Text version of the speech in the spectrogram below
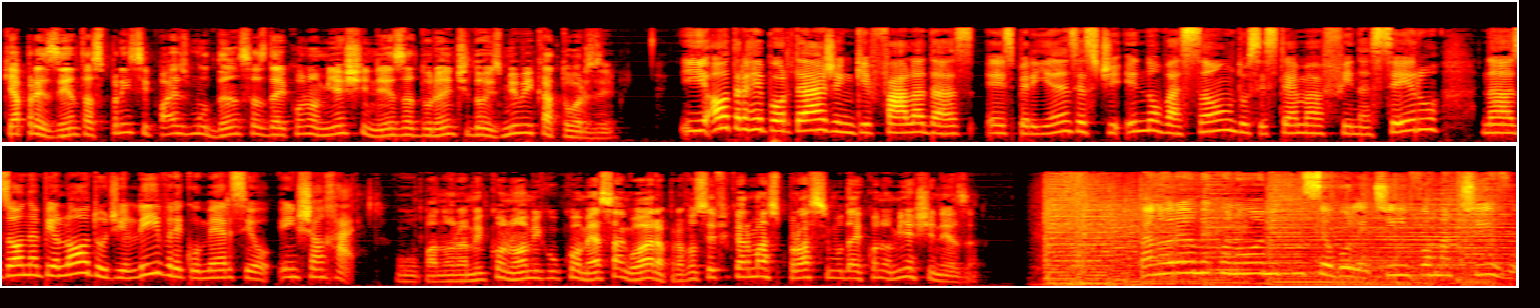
que apresenta as principais mudanças da economia chinesa durante 2014. E outra reportagem que fala das experiências de inovação do sistema financeiro na zona piloto de livre comércio em Shanghai. O panorama econômico começa agora para você ficar mais próximo da economia chinesa. Panorama Econômico, seu boletim informativo.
